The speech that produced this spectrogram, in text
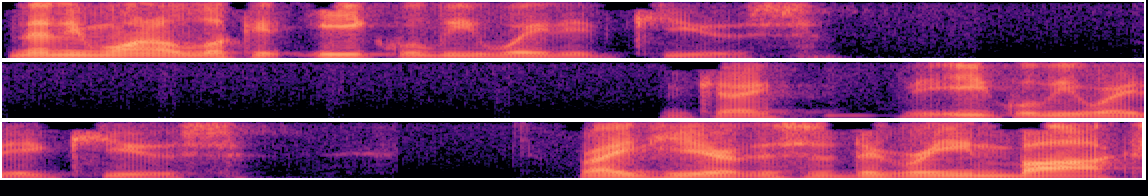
And then you want to look at equally weighted Qs. Okay? The equally weighted Qs. Right here. This is the green box.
